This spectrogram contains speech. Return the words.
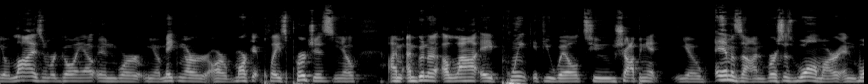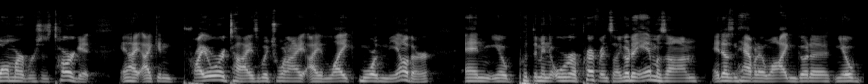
you know lives and we're going out and we're you know making our, our marketplace purchase you know i'm, I'm going to allow a point if you will to shopping at you know amazon versus walmart and walmart versus target. And i, I can prioritize which one I, I like more than the other and you know put them in order of preference. I go to amazon it doesn't have what i want. I can go to you know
